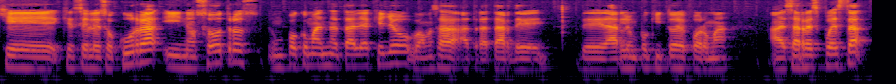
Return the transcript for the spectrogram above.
que, se les ocurra y nosotros, un poco más Natalia que yo, vamos a, tratar de, darle un poquito de forma a esa respuesta,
